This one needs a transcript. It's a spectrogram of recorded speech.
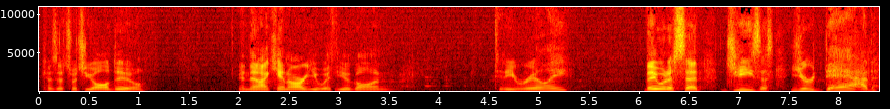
Because that's what you all do. And then I can't argue with you going, Did he really? They would have said, Jesus, your dad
